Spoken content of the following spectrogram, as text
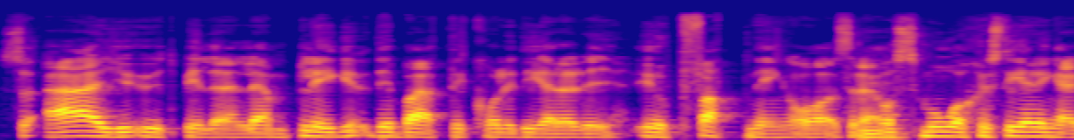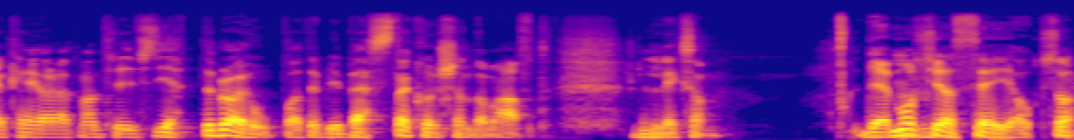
så är ju utbildaren lämplig. Det är bara att det kolliderar i, i uppfattning och, sådär. Mm. och små justeringar kan göra att man trivs jättebra ihop och att det blir bästa kursen de har haft. Mm. Liksom. Det måste mm. jag säga också.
